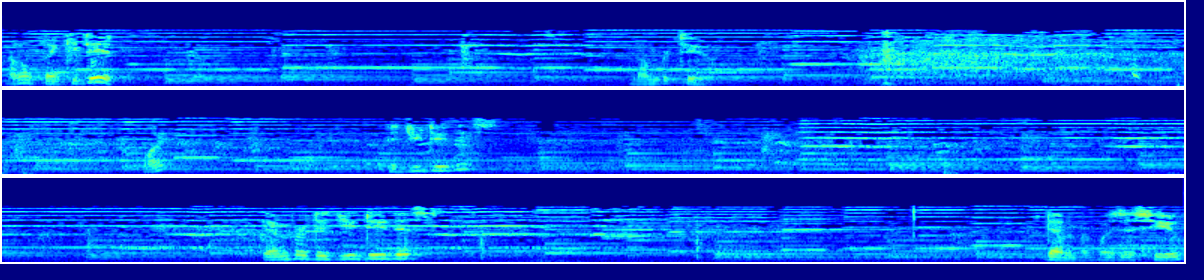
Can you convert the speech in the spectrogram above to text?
I don't think you did. Number two. Did you do this? Denver, did you do this? Denver, was this you?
